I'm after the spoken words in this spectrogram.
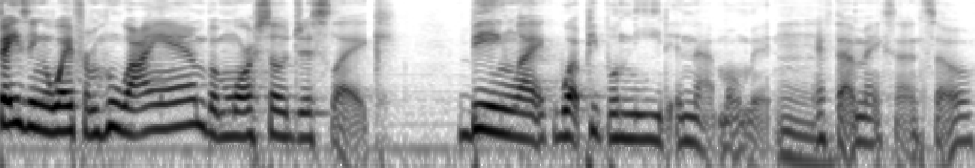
phasing away from who I am, but more so just like being like what people need in that moment, if that makes sense. So,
